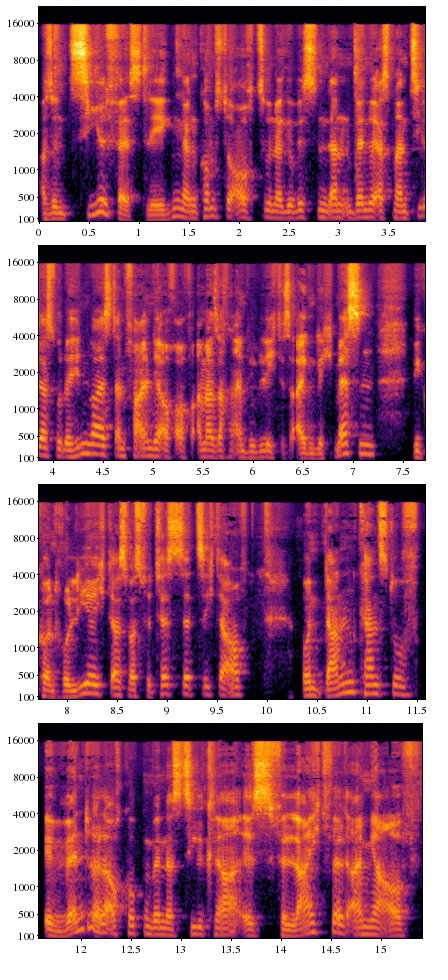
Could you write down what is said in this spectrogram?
Also ein Ziel festlegen, dann kommst du auch zu einer gewissen, dann, wenn du erstmal ein Ziel hast, wo du hinweist, dann fallen dir auch auf einmal Sachen ein, wie will ich das eigentlich messen? Wie kontrolliere ich das? Was für Tests setze ich da auf? Und dann kannst du eventuell auch gucken, wenn das Ziel klar ist, vielleicht fällt einem ja auf,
